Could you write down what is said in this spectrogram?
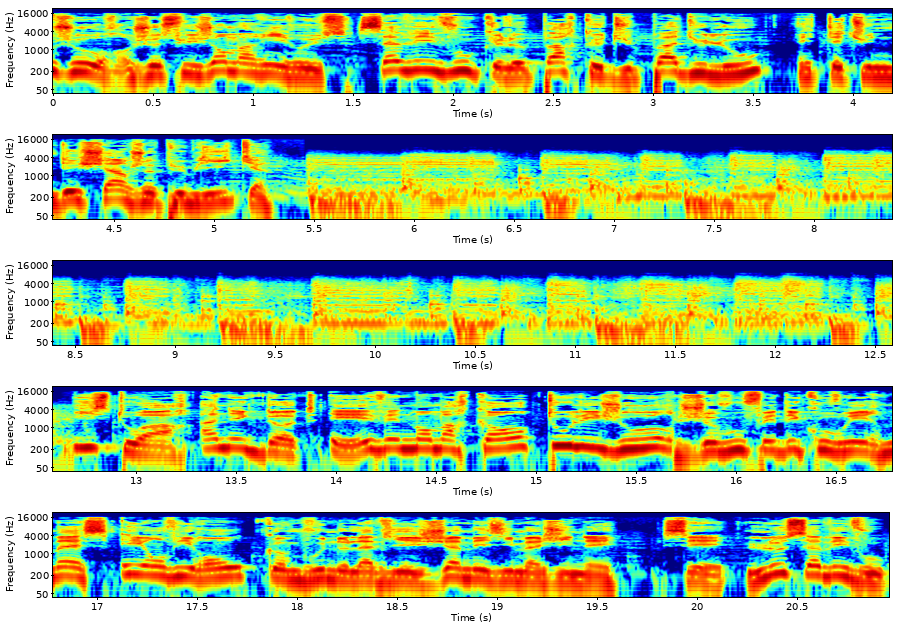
Bonjour, je suis Jean-Marie Russe. Savez-vous que le parc du Pas du Loup était une décharge publique? Histoire, anecdotes et événements marquants, tous les jours, je vous fais découvrir Metz et environ comme vous ne l'aviez jamais imaginé. C'est Le Savez-vous.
